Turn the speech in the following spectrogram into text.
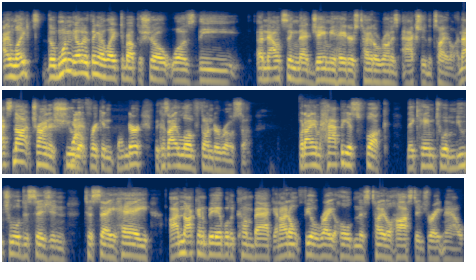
I liked the one the other thing I liked about the show was the announcing that Jamie Hayter's title run is actually the title. And that's not trying to shoot Yeah. at freaking Thunder because I love Thunder Rosa. But I am happy as fuck they came to a mutual decision to say, "Hey, I'm not going to be able to come back and I don't feel right holding this title hostage right now.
